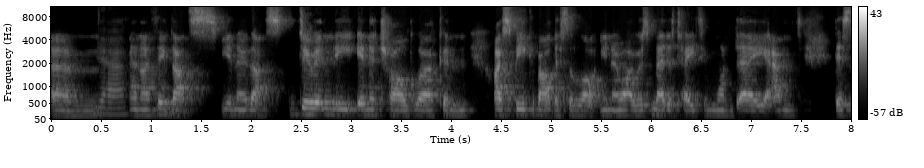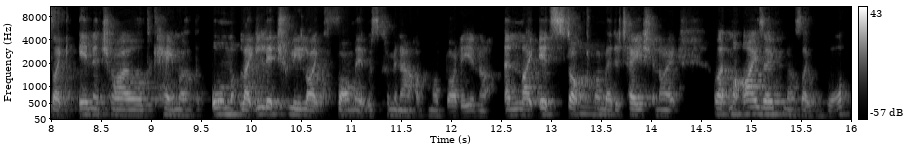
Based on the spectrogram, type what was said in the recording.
um, yeah. and i think that's you know that's doing the inner child work. And i speak about this a lot. You know i was meditating one day and this like inner child came up almost like literally like vomit was coming out of my body. And I, and like it stopped my mm. meditation. I like my eyes open i was like what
